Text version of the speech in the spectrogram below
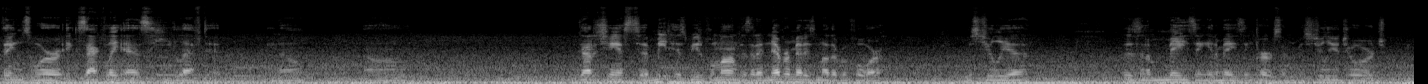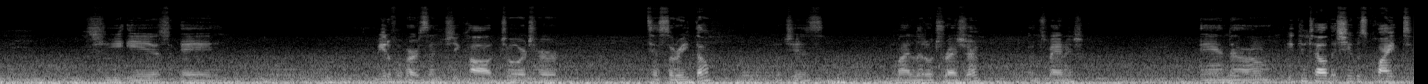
things were exactly as he left it. You know, um, got a chance to meet his beautiful mom because I had never met his mother before, Miss Julia. Is an amazing and amazing person, Miss Julia George. She is a beautiful person. She called George her tesorito, which is my little treasure in Spanish. And um, you can tell that she was quite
